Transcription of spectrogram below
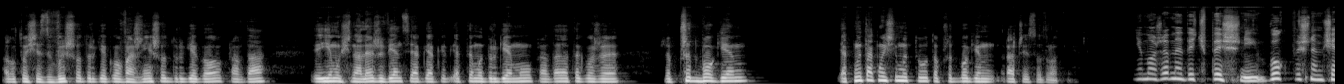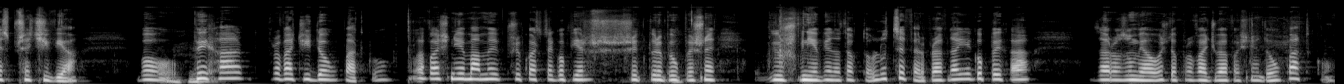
albo ktoś jest wyższy od drugiego, ważniejszy od drugiego, prawda? I jemu się należy więcej jak, jak, jak temu drugiemu, prawda? Dlatego, że, że przed Bogiem, jak my tak myślimy tu, to przed Bogiem raczej jest odwrotnie. Nie możemy być pyszni. Bóg pysznym się sprzeciwia, bo Mhm. pycha prowadzi do upadku. A właśnie mamy przykład tego pierwszy, który był pyszny już w niebie, no to kto? Lucyfer, prawda? Jego pycha, zarozumiałość doprowadziła właśnie do upadku.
